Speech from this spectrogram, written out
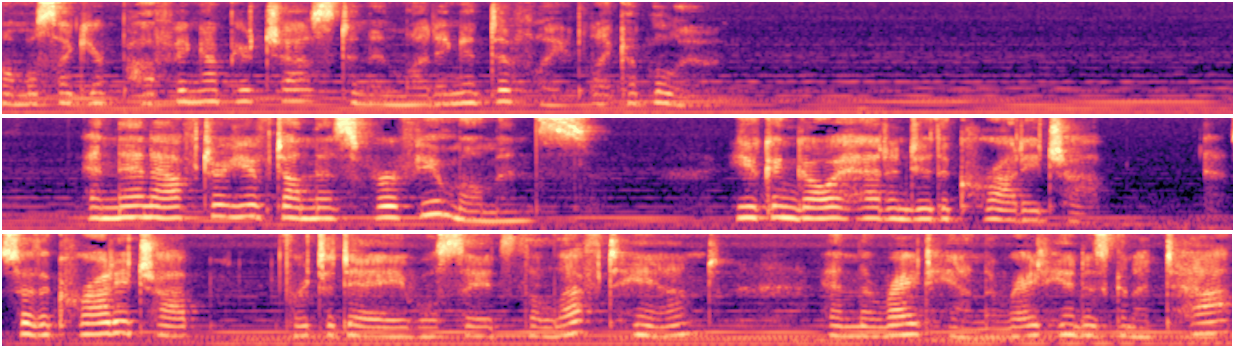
almost like you're puffing up your chest and then letting it deflate like a balloon. And then, after you've done this for a few moments, you can go ahead and do the karate chop. So, the karate chop for today, we'll say it's the left hand and the right hand. The right hand is going to tap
